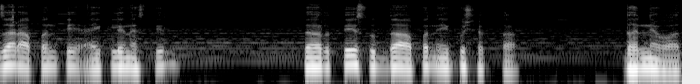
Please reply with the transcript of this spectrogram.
जर आपण ते ऐकले नसतील तर ते सुद्धा आपण ऐकू शकता. धन्यवाद.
